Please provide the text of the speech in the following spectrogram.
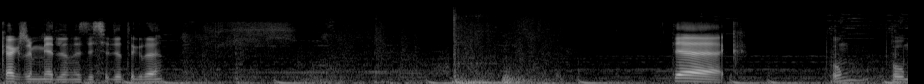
Как же медленно здесь идет игра. Так. Пум, пум.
